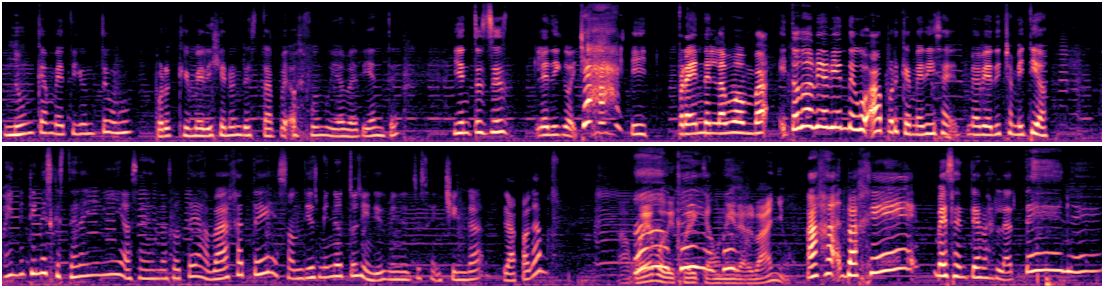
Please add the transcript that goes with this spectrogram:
Nunca metí un tubo porque me dijeron destape. Oh, fui muy obediente. Y entonces le digo, ¡ya! Y prenden la bomba. Y todavía bien de... Ah, porque me dice, me había dicho mi tío, Güey, no tienes que estar ahí, o sea, en la azotea, bájate, son 10 minutos y en 10 minutos en chinga la apagamos. A huevo, dijo Erika, uno ir al baño. Ajá, bajé, me senté a ver la tele,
